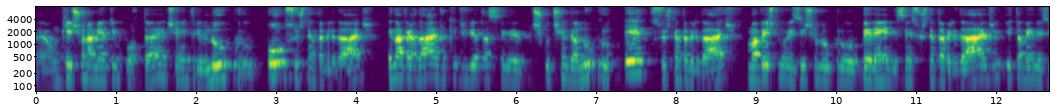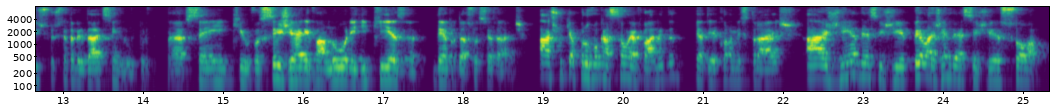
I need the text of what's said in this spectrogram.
é, um questionamento importante entre lucro ou sustentabilidade. E, na verdade, o que devia estar se discutindo é lucro e sustentabilidade, uma vez que não existe lucro perene sem sustentabilidade e também não existe sustentabilidade sem lucro, né? sem que você gere valor e riqueza dentro da sociedade. Acho que a provocação é válida, que a The Economist traz. A agenda SG, pela agenda SG só,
